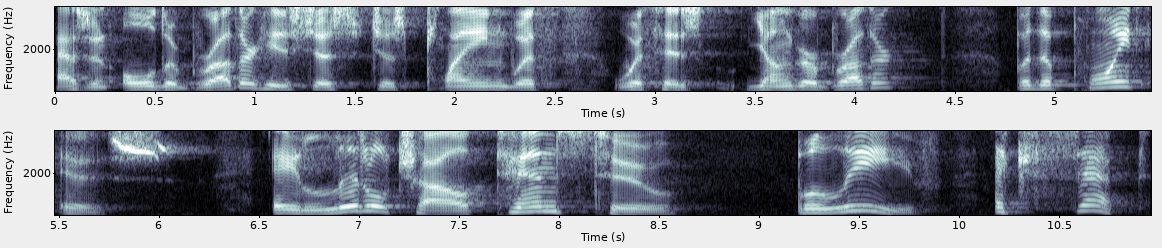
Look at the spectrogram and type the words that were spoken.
as an older brother, he's just, just playing with, with his younger brother. But the point is, a little child tends to believe, accept,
